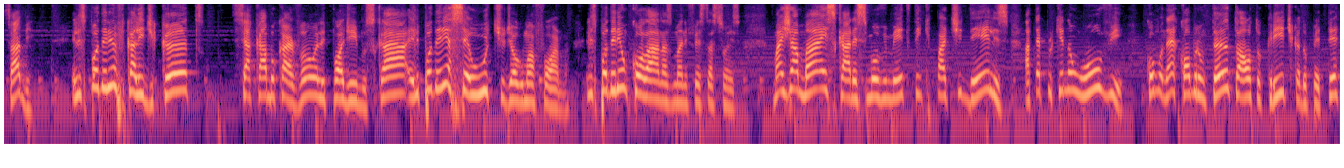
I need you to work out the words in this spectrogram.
sabe? Eles poderiam ficar ali de canto, se acaba o carvão, ele pode ir buscar, ele poderia ser útil de alguma forma. Eles poderiam colar nas manifestações, mas jamais, cara, esse movimento tem que partir deles, até porque não houve, como, né, cobram tanto a autocrítica do PT,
